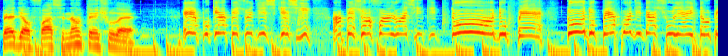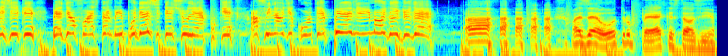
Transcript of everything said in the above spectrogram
Pede alface, não tem chulé. É, porque a pessoa disse que assim, a pessoa falou assim que todo pé, todo pé pode dar chulé, então eu pensei que pé de alface também pudesse ter chulé, porque afinal de contas é pé, né, irmão José? Ah, mas é outro pé, Cristãozinho.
